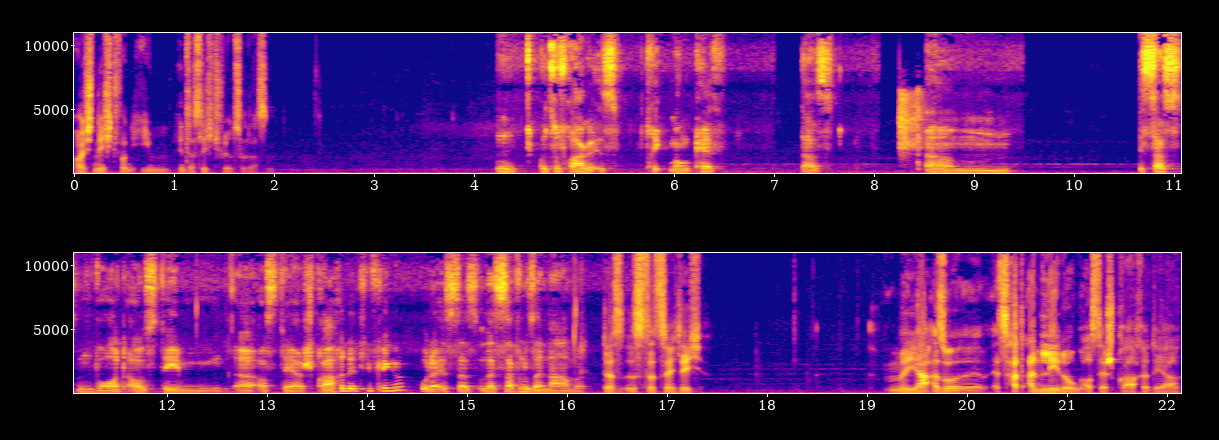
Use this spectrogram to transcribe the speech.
euch nicht von ihm hinters Licht führen zu lassen. Hm, Kurze Frage, ist Trickmon Kev das ähm, ist das ein Wort aus dem äh, aus der Sprache der Tieflinge oder ist das oder ist das einfach nur sein Name? Das ist tatsächlich. Ja, also äh, es hat Anlehnungen aus der Sprache der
